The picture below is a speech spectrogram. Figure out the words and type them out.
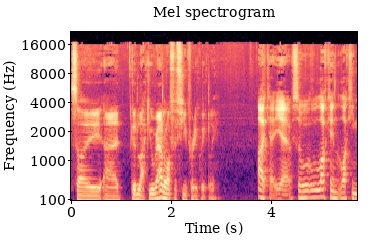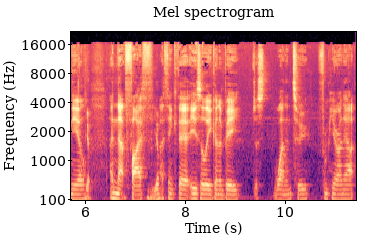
So uh, good luck. You'll rattle off a few pretty quickly. Okay, yeah. So we'll lock in Lachie Neale Yep. And Nat Fyfe. Yep. I think they're easily going to be just one and two from here on out.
